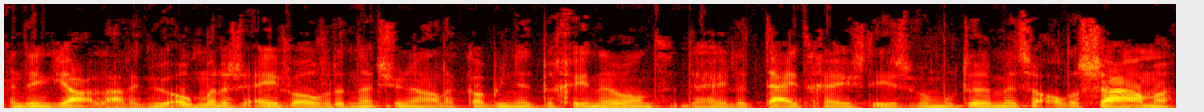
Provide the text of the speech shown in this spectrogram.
En denkt, ja, laat ik nu ook maar eens even over het nationale kabinet beginnen. Want de hele tijdgeest is, we moeten met z'n allen samen.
